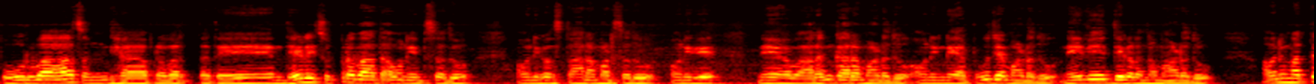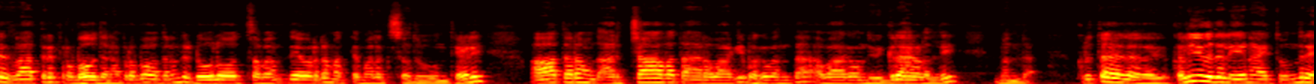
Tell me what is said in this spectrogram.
ಪೂರ್ವ ಸಂಧ್ಯಾ ಪ್ರವರ್ತತೆ ಅಂಥೇಳಿ ಸುಪ್ರಭಾತ ಅವನು ಎಬ್ಸೋದು, ಅವನಿಗೊಂದು ಸ್ನಾನ ಮಾಡಿಸೋದು, ಅವನಿಗೆ ನೇ, ಅಲಂಕಾರ ಮಾಡೋದು, ಅವನಿಗೆ ಪೂಜೆ ಮಾಡೋದು, ನೈವೇದ್ಯಗಳನ್ನು ಮಾಡೋದು ಅವನಿಗೆ ಮತ್ತೆ ರಾತ್ರಿ ಪ್ರಬೋಧನ ಪ್ರಬೋಧನ ಅಂದರೆ ಡೋಲೋತ್ಸವ ಅಂತ ದೇವರನ್ನ ಮತ್ತೆ ಮಲಗಿಸೋದು ಅಂಥೇಳಿ ಆ ಥರ ಒಂದು ಅರ್ಚಾವತಾರವಾಗಿ ಭಗವಂತ ಅವಾಗ ಒಂದು ವಿಗ್ರಹಗಳಲ್ಲಿ ಬಂದ. ಕೃತ, ಕಲಿಯುಗದಲ್ಲಿ ಏನಾಯಿತು ಅಂದರೆ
